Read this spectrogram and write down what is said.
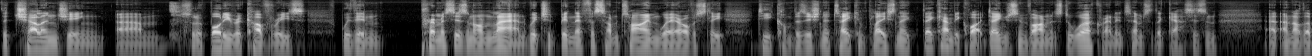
the challenging um, sort of body recoveries within premises and on land, which had been there for some time, where obviously decomposition had taken place, and they, they can be quite dangerous environments to work around in terms of the gases and, and, other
